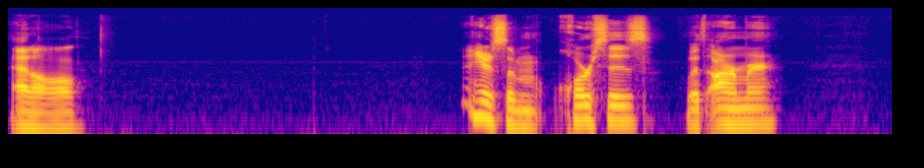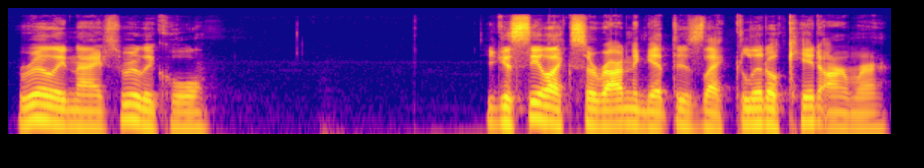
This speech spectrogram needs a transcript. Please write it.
at all. Here's some horses with armor. Really nice, really cool. You can see like surrounding it, there's like little kid armor.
